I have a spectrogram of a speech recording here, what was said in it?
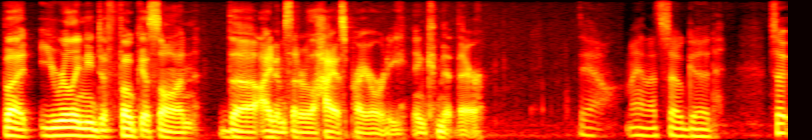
But you really need to focus on the items that are the highest priority and commit there. Yeah, man, that's so good. So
